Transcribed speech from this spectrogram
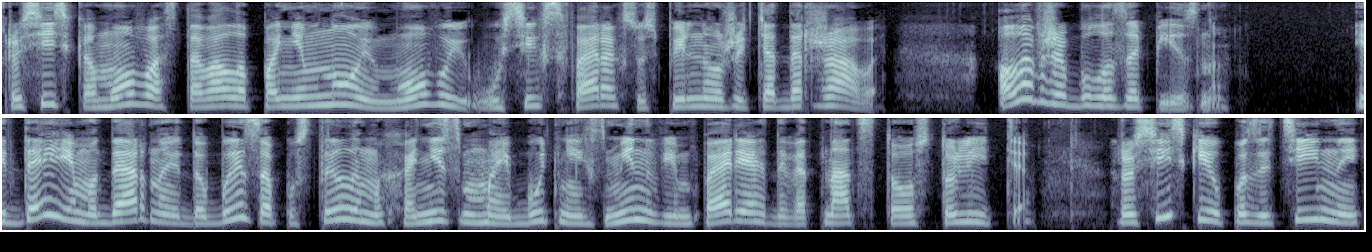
Російська мова ставала панівною мовою в усіх сферах суспільного життя держави. Але вже було запізно. Ідеї модерної доби запустили механізм майбутніх змін в імперіях 19 століття. Російський опозиційний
